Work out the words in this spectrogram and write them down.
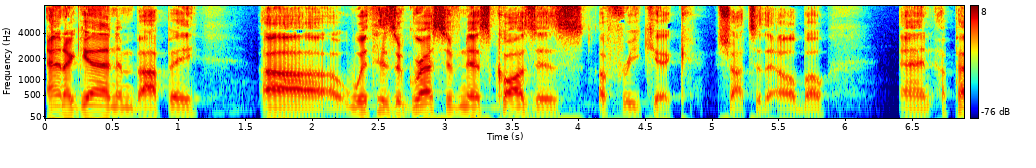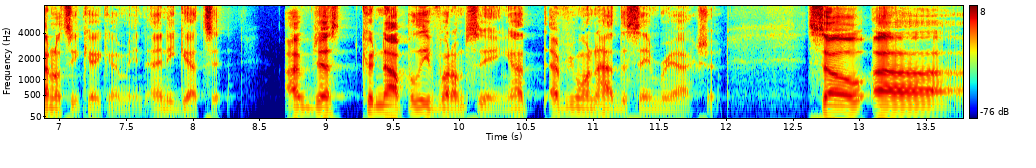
And again, Mbappe, uh, with his aggressiveness, causes a free kick, shot to the elbow, and a penalty kick, I mean, and he gets it. I just could not believe what I'm seeing. I, everyone had the same reaction. So uh,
